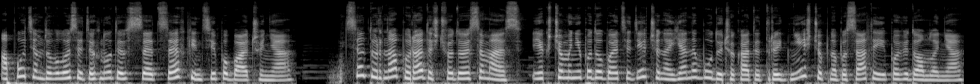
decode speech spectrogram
А потім довелося тягнути все це в кінці побачення. Це дурна порада щодо смс. Якщо мені подобається дівчина, я не буду чекати три дні, щоб написати їй повідомлення.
